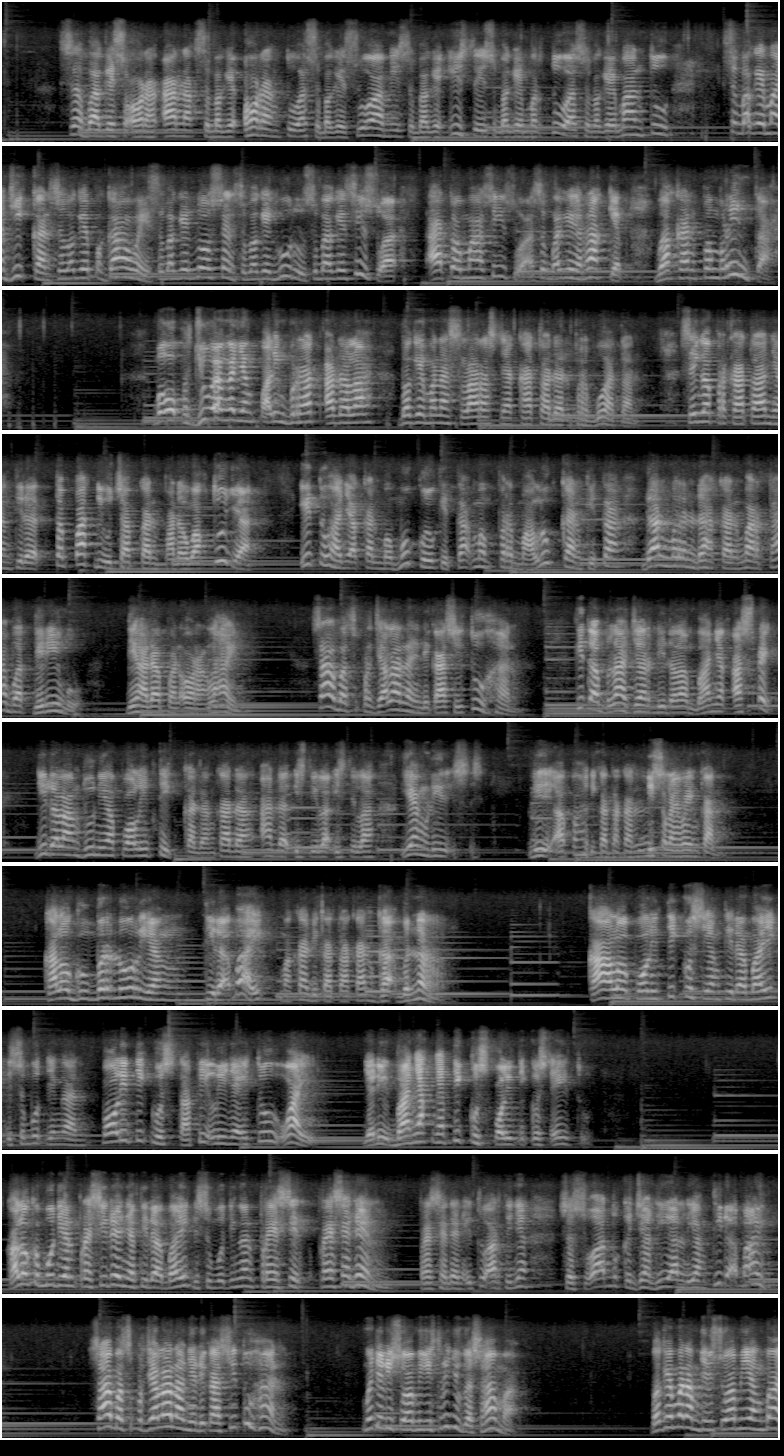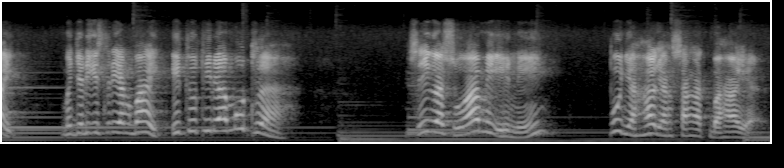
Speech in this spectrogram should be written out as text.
Sebagai seorang anak, sebagai orang tua, sebagai suami, sebagai istri, sebagai mertua, sebagai mantu, sebagai majikan, sebagai pegawai, sebagai dosen, sebagai guru, sebagai siswa atau mahasiswa, sebagai rakyat, bahkan pemerintah. Bahwa perjuangan yang paling berat adalah bagaimana selarasnya kata dan perbuatan, sehingga perkataan yang tidak tepat diucapkan pada waktunya itu hanya akan memukul kita, mempermalukan kita, dan merendahkan martabat dirimu di hadapan orang lain. Sahabat seperjalanan yang dikasih Tuhan, Kita belajar di dalam banyak aspek. Di dalam dunia politik kadang-kadang ada istilah-istilah yang di, di apa dikatakan diselewengkan. Kalau gubernur yang tidak baik maka dikatakan gak benar. Kalau politikus yang tidak baik disebut dengan politikus tapi linya itu Y. Jadi banyaknya tikus politikusnya itu. Kalau kemudian presidennya tidak baik disebut dengan presiden. Presiden itu artinya sesuatu kejadian yang tidak baik. Sahabat seperjalanan yang dikasih Tuhan. Menjadi suami istri juga sama. Bagaimana menjadi suami yang baik? Menjadi istri yang baik itu tidak mudah. Sehingga suami ini punya hal yang sangat bahaya.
